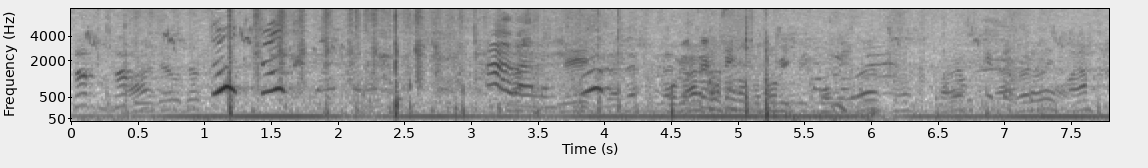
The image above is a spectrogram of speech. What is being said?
Сам! Спря!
